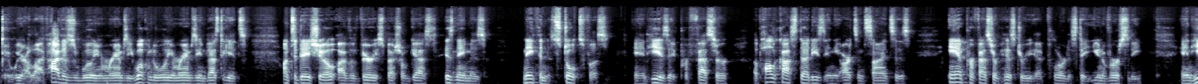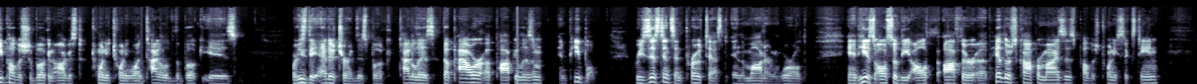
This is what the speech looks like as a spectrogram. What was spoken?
Okay, we are live. Hi, this is William Ramsey. Welcome to William Ramsey Investigates. On today's show, I have a very special guest. His name is Nathan Stoltzfus, and he is a professor of Holocaust Studies in the Arts and Sciences and professor of history at Florida State University. And he published a book in August 2021. Title of the book is, or he's the editor of this book. Title is The Power of Populism and People Resistance and Protest in the Modern World. And he is also the author of Hitler's Compromises, published 2016,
